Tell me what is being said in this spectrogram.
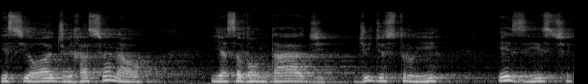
esse ódio irracional e essa vontade de destruir existe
